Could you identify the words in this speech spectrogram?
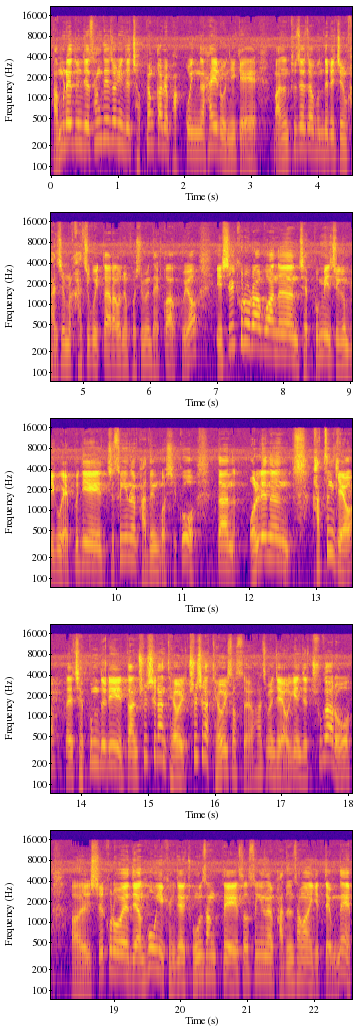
아무래도 이제 상대적인 이제 저평가를 받고 있는 하이로닉에 많은 투자자분들이 지금 관심을 가지고 있다라고 좀 보시면 될 것 같고요. 이 실크로라고 하는 제품이 지금 미국 FDA 승인을 받은 것이고 일단 원래는 같은 계열의 제품들이 일단 출시가 되어 되어 출시가 되어 있었어요. 하지만 이제 여기에 이제 추가로 어, 이 실크로에 대한 호응이 굉장히 좋은 상태에서 승인을 받은 상황이기 때문에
